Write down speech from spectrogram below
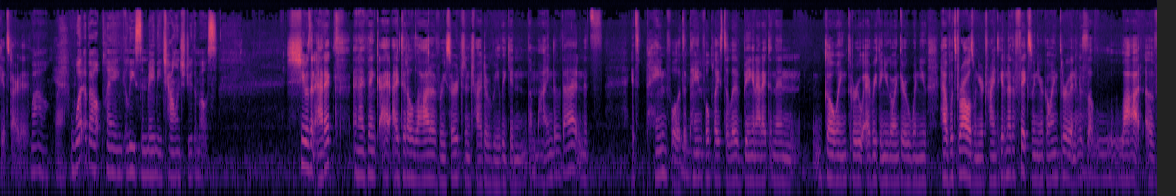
get started. Wow. Yeah. What about playing Elise and Mayme challenged you the most? She was an addict, and I think I, I did a lot of research and tried to really get in the mind of that. And it's it's painful. It's a mm. painful place to live, being an addict, and then going through everything you're going through when you have withdrawals, when you're trying to get another fix, when you're going through. And it was a lot of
